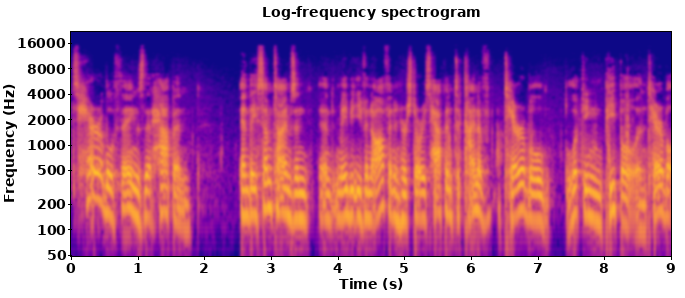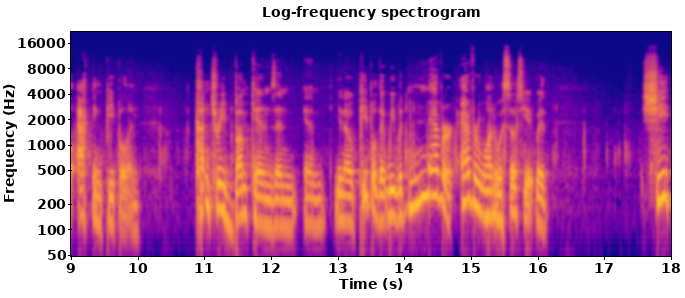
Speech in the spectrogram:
terrible things that happen and they sometimes and and maybe even often in her stories happen to kind of terrible looking people and terrible acting people and country bumpkins and and you know people that we would never ever want to associate with she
